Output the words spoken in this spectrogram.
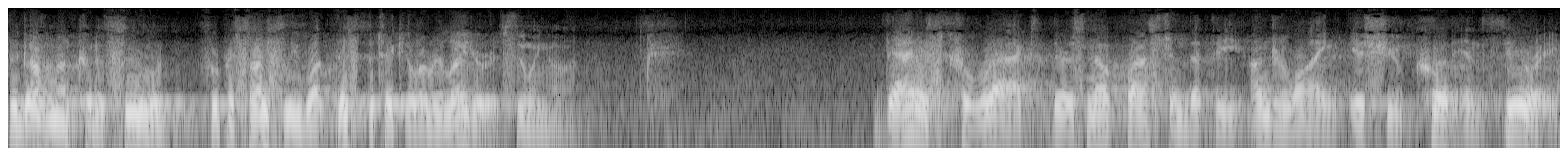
the government could have sued for precisely what this particular relator is suing on. That is correct. There's no question that the underlying issue could, in theory.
